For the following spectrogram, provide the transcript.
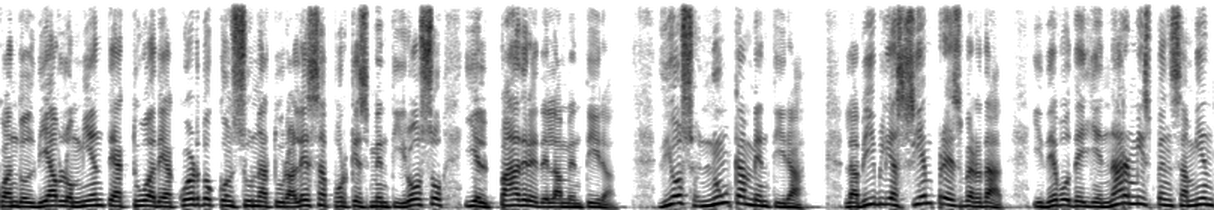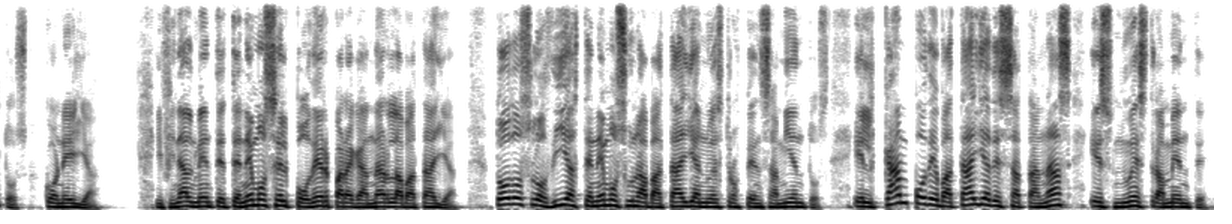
cuando el diablo miente actúa de acuerdo con su naturaleza porque es mentiroso y el padre de la mentira. Dios nunca mentirá. La Biblia siempre es verdad y debo de llenar mis pensamientos con ella. Y finalmente tenemos el poder para ganar la batalla. Todos los días tenemos una batalla en nuestros pensamientos. El campo de batalla de Satanás es nuestra mente.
